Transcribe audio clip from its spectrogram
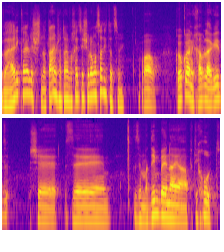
והיה לי כאלה שנתיים, שנתיים וחצי שלא מצאתי את עצמי. וואו. קודם כל אני חייב להגיד שזה זה מדהים בעיניי הפתיחות.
